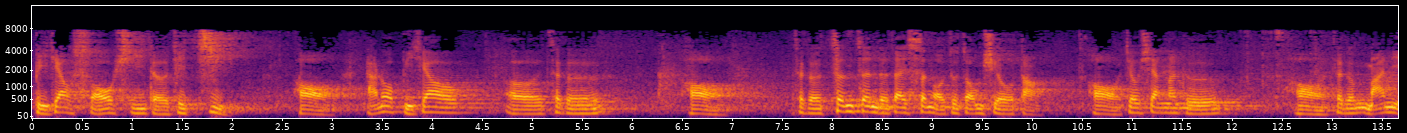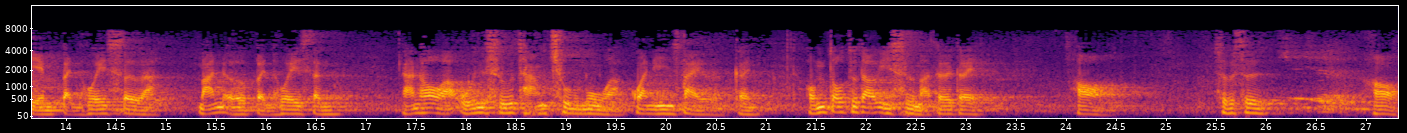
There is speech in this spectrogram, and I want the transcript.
比较熟悉的去记哦，然后比较呃，这个哦，这个真正的在生活之中修道哦，就像那个哦，这个满眼本灰色啊。满耳本灰生，然后啊，文殊常触目啊，观音在耳根，我们都知道意思嘛，对不对？哦，是不是？是。哦，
